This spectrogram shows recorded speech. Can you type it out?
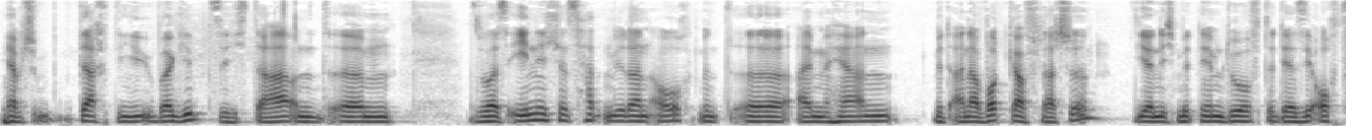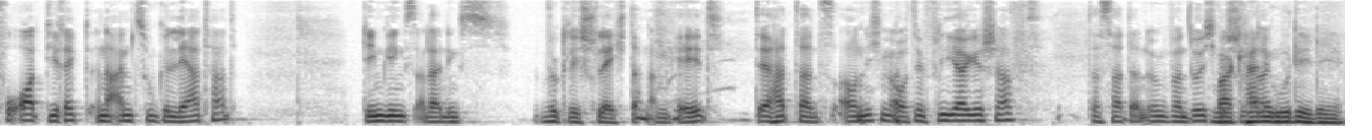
Ich habe schon gedacht, die übergibt sich da und ähm, sowas Ähnliches hatten wir dann auch mit äh, einem Herrn mit einer Wodkaflasche, die er nicht mitnehmen durfte, der sie auch vor Ort direkt in einem Zug geleert hat. Dem ging es allerdings wirklich schlecht dann am Gate. Der hat das auch nicht mehr auf den Flieger geschafft. Das hat dann irgendwann durchgeschlagen. War keine gute Idee.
